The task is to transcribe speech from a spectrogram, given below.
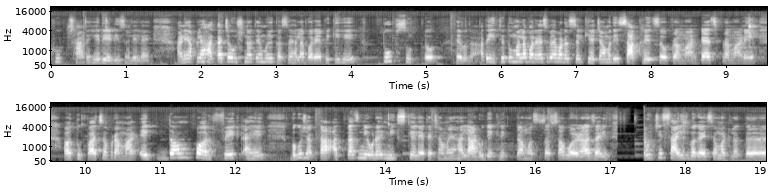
खूप छान हे रेडी झालेलं आहे. आणि आपल्या हाताच्या उष्णतेमुळे कसं ह्याला बऱ्यापैकी हे तूप सुटतं हे बघा आता इथे तुम्हाला बऱ्याच वेळा वाटत असेल की ह्याच्यामध्ये साखरेचं प्रमाण त्याचप्रमाणे तुपाचं प्रमाण एकदम परफेक्ट आहे. बघू शकता आत्ताच मी एवढं मिक्स केलं आहे त्याच्यामुळे हा लाडू देखील इतका मस्त असा वळला जाईल. लाडूची साईज बघायचं म्हटलं तर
